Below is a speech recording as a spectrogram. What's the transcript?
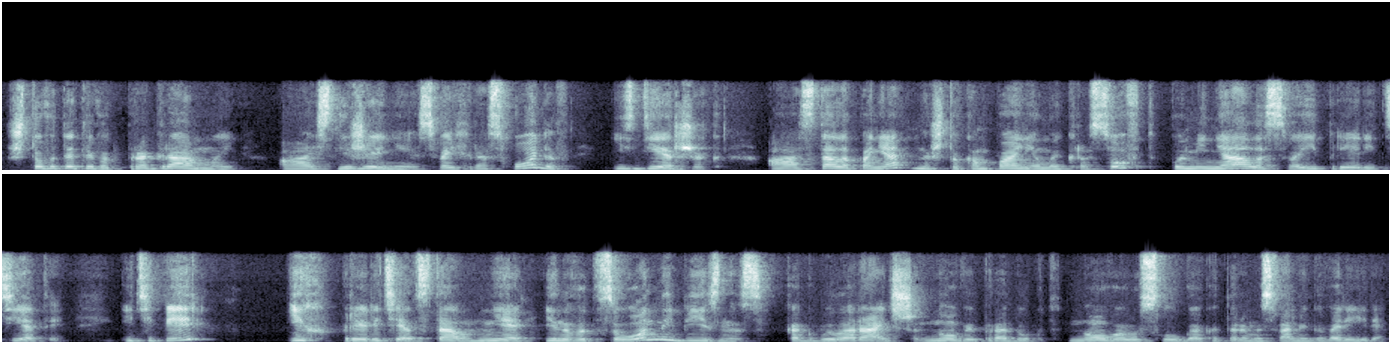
что вот этой вот программой а, снижения своих расходов, издержек, а, стало понятно, что компания Microsoft поменяла свои приоритеты. И теперь их приоритет стал не инновационный бизнес, как было раньше, новый продукт, новая услуга, о которой мы с вами говорили,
